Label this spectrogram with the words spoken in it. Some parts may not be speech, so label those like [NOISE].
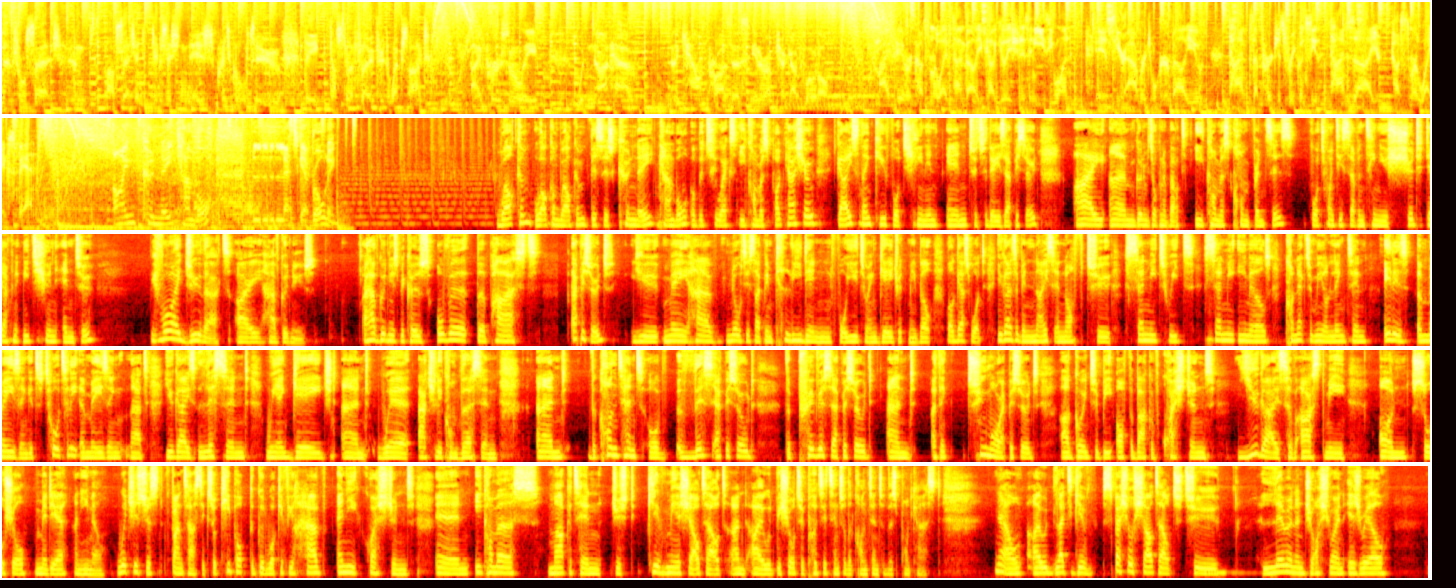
Natural search and our search engine position is critical to the customer flow through the website. I personally would not have an account process interrupt checkout flow at all. My favorite customer lifetime value calculation is an easy one. It's your average order value times that purchase frequency times uh, your customer lifespan. I'm Kunle Campbell. Let's get rolling. Welcome, welcome, welcome. This is Kunle Campbell of the 2x e-commerce podcast show. Guys, thank you for tuning in to today's episode. I am going to be talking about e-commerce conferences for 2017 you should definitely tune into. Before I do that, I have good news. I have good news because over the past episodes, you may have noticed I've been pleading for you to engage with me. But well, guess what? You guys have been nice enough to send me tweets, send me emails, connect with me on LinkedIn. It is amazing. It's totally amazing that you guys listened, we engaged, and we're actually conversing. And the content of this episode, the previous episode, and I think two more episodes are going to be off the back of questions you guys have asked me on social media and email, which is just fantastic. So keep up the good work. If you have any questions in e commerce, marketing, just give me a shout out and I would be sure to put it into the content of this podcast. Now, I would like to give special shout outs to Liren and Joshua in Israel,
